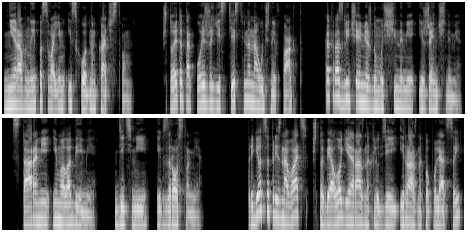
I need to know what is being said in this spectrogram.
не равны по своим исходным качествам, что это такой же естественно-научный факт, как различие между мужчинами и женщинами, старыми и молодыми, детьми и взрослыми. Придется признавать, что биология разных людей и разных популяций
